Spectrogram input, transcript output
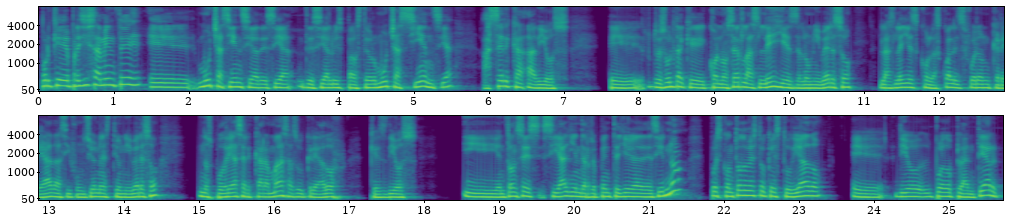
Porque precisamente eh, mucha ciencia, decía, decía Luis Pasteur, mucha ciencia acerca a Dios. resulta que conocer las leyes del universo las leyes con las cuales fueron creadas y funciona este universo, nos podría acercar más a su creador, que es Dios. Y entonces, si alguien de repente llega a decir, no, pues con todo esto que he estudiado, eh, puedo plantear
